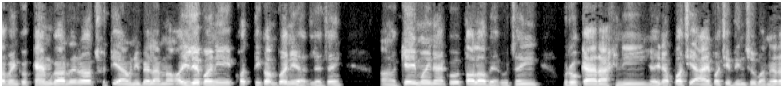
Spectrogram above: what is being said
तपाईँको काम गरेर छुट्टी आउने बेलामा अहिले पनि कति कम्पनीहरूले चाहिँ केही महिनाको तलबहरू चाहिँ रोका राख्ने होइन पछि आएपछि दिन्छु भनेर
